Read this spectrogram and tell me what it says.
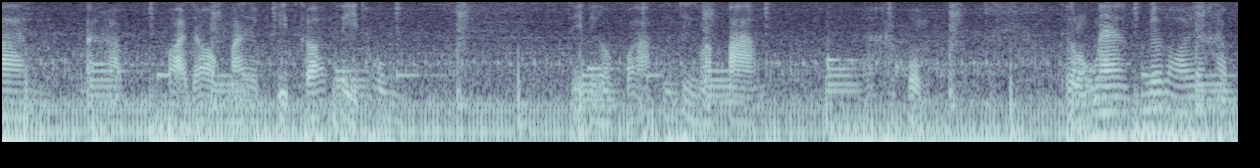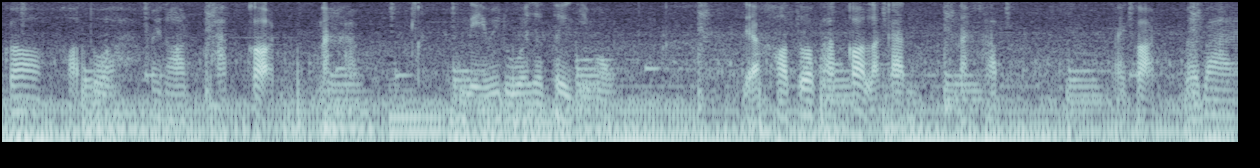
บ้านนะครับกว่าจะออกมาจากพิจิตก็สี่ทุ่มตีหนึ่งกว่าเพิ่งถึงลำปางนะครับผม ถึงโรงแรมเรียบร้อยนะครับ ก็ขอตัวไปนอนพักก่อนนะครับพรุ่งนี้ไม่รู้ว่าจะตื่นกี่โมง เดี๋ยวขอตัวพักก่อนละกันนะครับ ไปก่อน บ๊ายบาย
